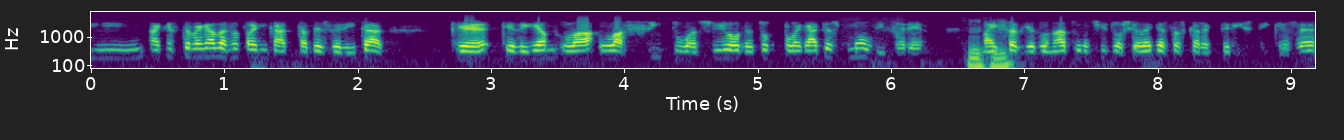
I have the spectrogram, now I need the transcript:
mm, aquesta vegada s'ha trencat, també és veritat, que, que diguem, la, la situació de tot plegat és molt diferent. Uh -huh. Mai s'havia donat una situació d'aquestes característiques. Eh?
